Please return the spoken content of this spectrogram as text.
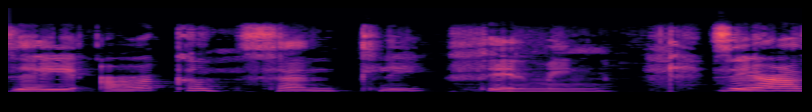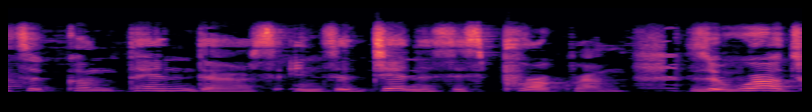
they are constantly filming. They are the contenders in the Genesis program, the world's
